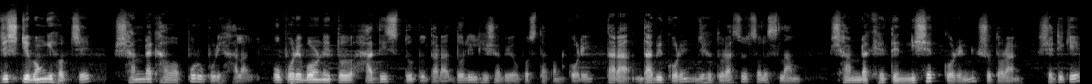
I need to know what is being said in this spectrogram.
দৃষ্টিভঙ্গি হচ্ছে সান্ডা খাওয়া পুরোপুরি হালাল। উপরে বর্ণিত হাদিস দুটো তারা দলিল হিসাবে উপস্থাপন করে, তারা দাবি করে যেহেতু রাসুল সাল্লাহাম সান্ডা খেতে নিষেধ করেন, সুতরাং সেটিকে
